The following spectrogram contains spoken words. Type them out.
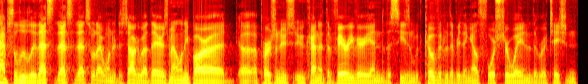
Absolutely, that's that's that's what I wanted to talk about. There is Melanie Parra, a, a person who's who kind of at the very very end of the season with COVID, with everything else, forced her way into the rotation,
